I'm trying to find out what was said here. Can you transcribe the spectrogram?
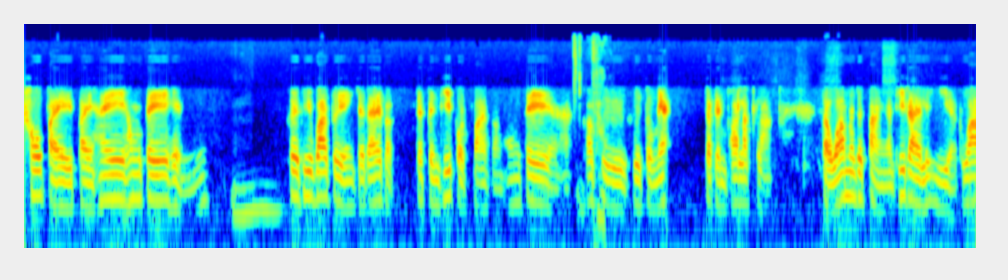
เข้าไปไปให้ฮ่องเต้เห็นอืมเพื่อที่ว่าตัวเองจะได้แบบจะเป็นที่ปลดปรานของฮ่องเต้อะฮะก็คือคือตรงเนี้ยจะเป็นพล็อตหลักๆ แต่ว่ามันจะต่างกันที่รายละเอียดว่า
